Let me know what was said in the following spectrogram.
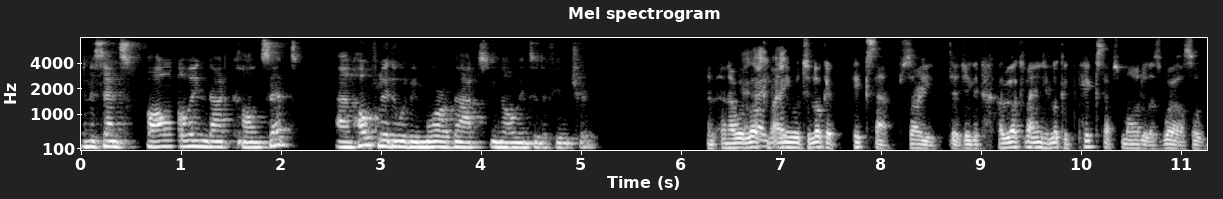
in a sense, following that concept, and hopefully there will be more of that, you know, into the future. And, and I would welcome I, anyone to look at PixApp. Sorry, Jacob. I would welcome anyone to look at PixApp's model as well. So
